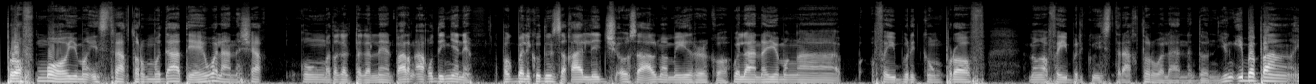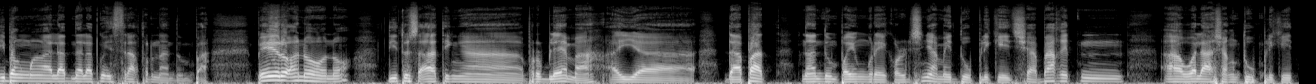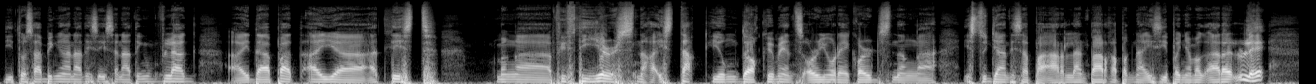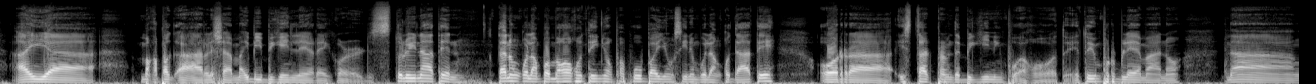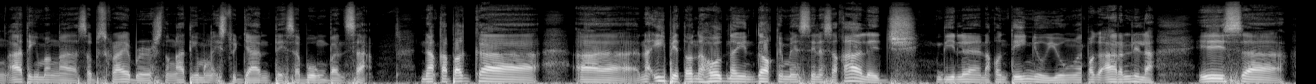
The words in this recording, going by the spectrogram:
prof mo, yung mga instructor mo dati ay wala na siya kung matagal-tagal na yan. Parang ako din yan eh. Pagbalik ko dun sa college o sa alma mater ko, wala na yung mga favorite kong prof, mga favorite kong instructor, wala na doon. Yung iba pang, ibang mga lab na lab kong instructor nandun pa. Pero ano, no, dito sa ating ah, problema ay ah, dapat nandun pa yung records niya, may duplicate siya. Bakit mm, ah, wala siyang duplicate dito? Sabi nga natin sa isa nating vlog ay dapat ay ah, at least mga 50 years naka-stack yung documents or yung records ng ah, estudyante sa paaralan para kapag naisipan niya mag-aral uli ay ah, makapag-aaral siya, maibibigay nila yung records. Tuloy natin. Tanong ko lang po, makakontinue pa po ba yung sinimulan ko dati or ah, start from the beginning po ako? Ito, yung problema no ng ating mga subscribers, ng ating mga estudyante sa buong bansa na kapag ka, ah, naipit o na-hold na yung documents nila sa college, hindi nila na-continue yung pag-aaral nila is ah,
